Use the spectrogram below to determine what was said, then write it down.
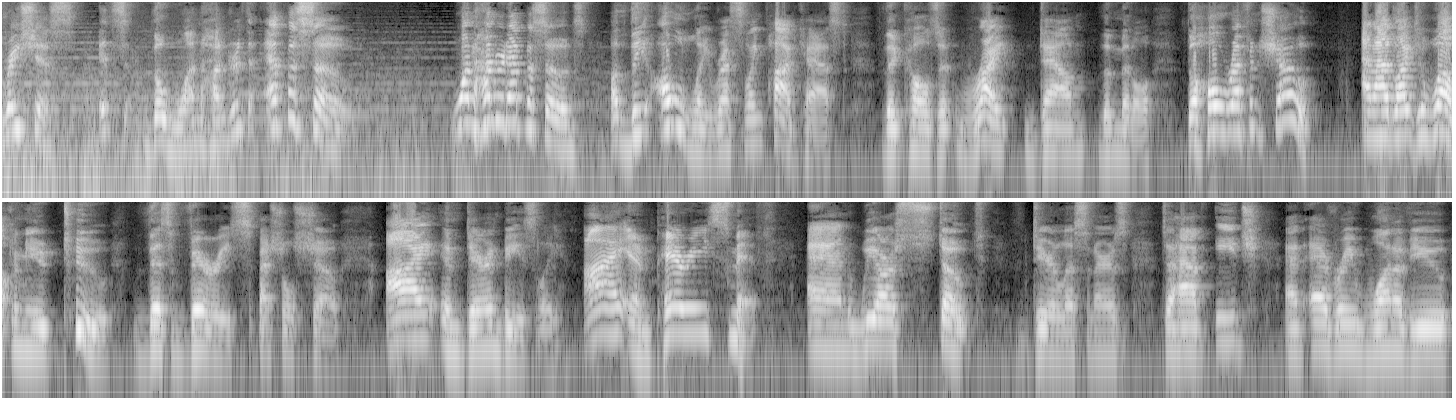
gracious! It's the 100th episode! 100 episodes of the only wrestling podcast that calls it right down the middle, the whole reffin' show. And I'd like to welcome you to this very special show. I am Daryn Beasley, I am Perry Smith. and we are stoked, dear listeners, to have each and every one of you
